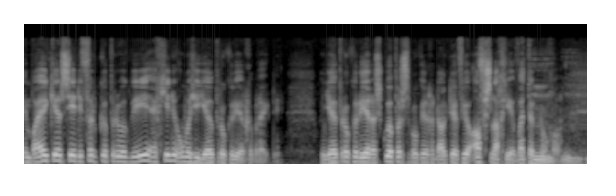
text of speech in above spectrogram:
en baie keer sê die verkoper ook, "Wie, ek gee nie om as jy jou prokureur gebruik nie." want jou prokureur as koper se prokureur gedagte vir jou afslag gee wat ek mm, nogal. Mm.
